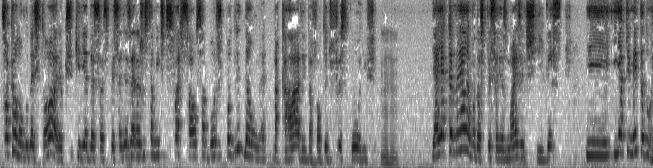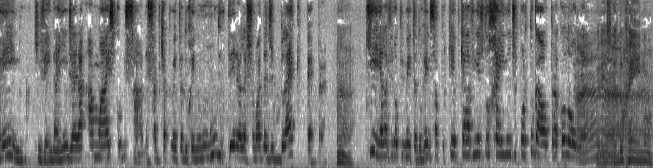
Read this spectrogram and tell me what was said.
Só que ao longo da história, o que se queria dessas especiarias era justamente disfarçar o sabor de podridão, né? Da carne, da falta de frescor, enfim. Uhum. E aí a canela é uma das especiarias mais antigas e, e, a pimenta do reino, que vem da Índia, era a mais cobiçada. Sabe que a pimenta do reino no mundo inteiro ela é chamada de black pepper. Ah, Que ela virou pimenta do reino, sabe por quê? Porque ela vinha do reino de Portugal para a colônia. Ah. por isso que é do reino.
